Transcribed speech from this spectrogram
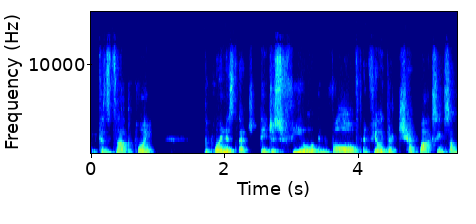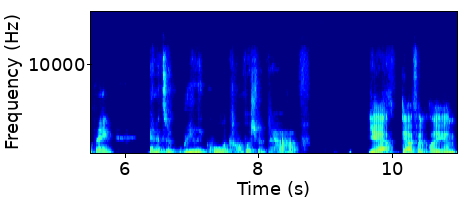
because it's not the point the point is that they just feel involved and feel like they're checkboxing something and it's a really cool accomplishment to have. Yeah definitely and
